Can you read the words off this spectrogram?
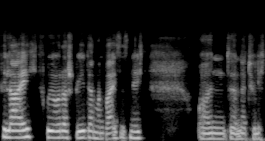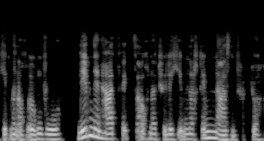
vielleicht früher oder später, man weiß es nicht. Und äh, natürlich geht man auch irgendwo neben den Hardfacts auch natürlich eben nach dem Nasenfaktor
